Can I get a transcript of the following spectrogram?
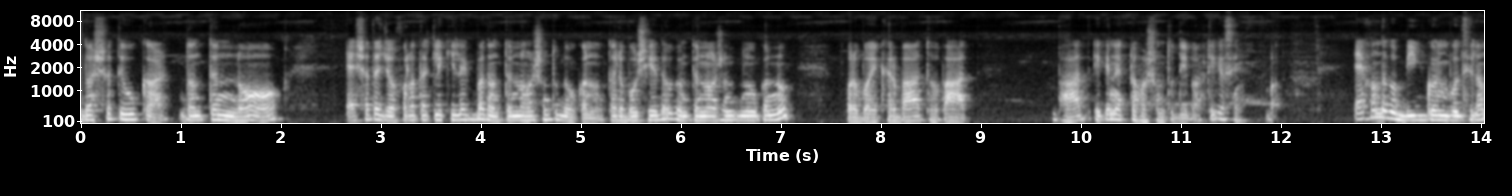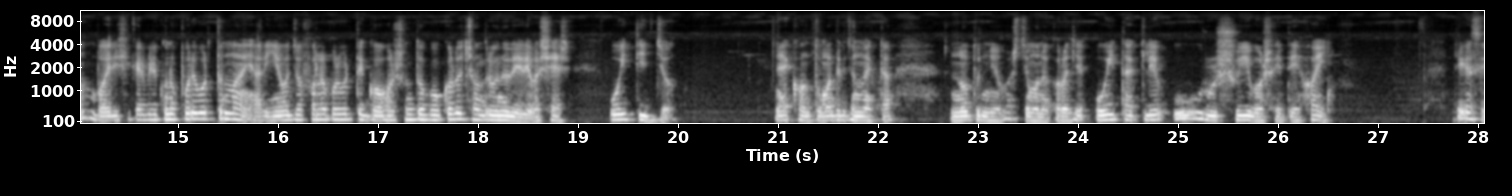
দশ উকার দন্তের ন এর সাথে জফলা থাকলে কি লিখবা? দন্তের ন হসন্ত নৌকান্ন। তাহলে বসিয়ে দাও দন্তের ন হসন্ত নৌকান্ন। পরে বয়খার বাদ ও ভাত ভাত এখানে একটা হসন্ত দিবা, ঠিক আছে? বা এখন দেখো বিজ্ঞ, আমি বলছিলাম, বৈরী শিকার বীর কোনো পরিবর্তন নাই, আর ইয় ফলের পরিবর্তে গ হসন্ত গো চন্দ্রবিন্দু দিয়ে দেবা। শেষ। ঐতিহ্য। এখন তোমাদের জন্য একটা নতুন নিয়ম আসছে মনে করো যে ওই থাকলে উ রসুই বসাইতে হয়। ঠিক আছে?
